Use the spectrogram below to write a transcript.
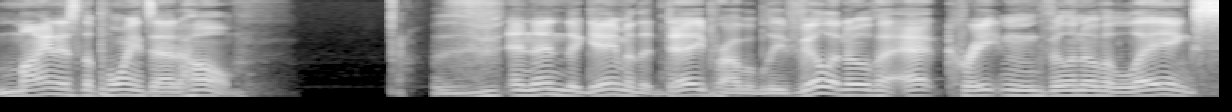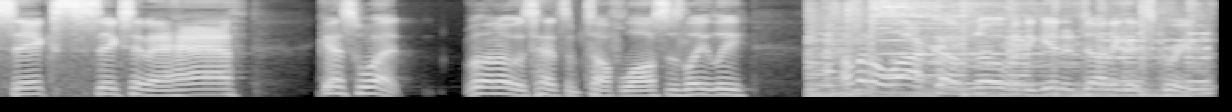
minus the points at home. And then the game of the day, probably Villanova at Creighton. Villanova laying six, six and a half. Guess what? Villanova's had some tough losses lately. I'm going to lock up Nova to get it done against Creighton.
